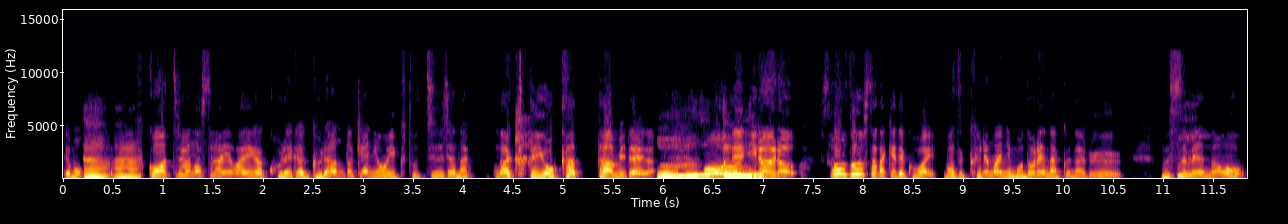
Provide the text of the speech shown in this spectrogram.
でも、うんうん不幸中の幸いがこれがグランドキャニオン行く途中じゃななくてよかったみたいな。もうね、いろいろ想像しただけで怖い。まず車に戻れなくなる、娘の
